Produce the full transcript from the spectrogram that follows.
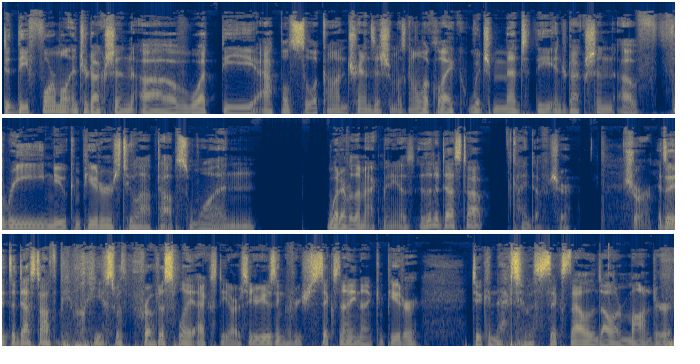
did the formal introduction of what the Apple Silicon transition was going to look like, which meant the introduction of three new computers, two laptops, one whatever the Mac Mini is. Is it a desktop? Kind of, sure. Sure. It's a, it's a desktop that people use with Pro Display XDR. So you're using your six ninety nine computer to connect to a six thousand dollar monitor,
